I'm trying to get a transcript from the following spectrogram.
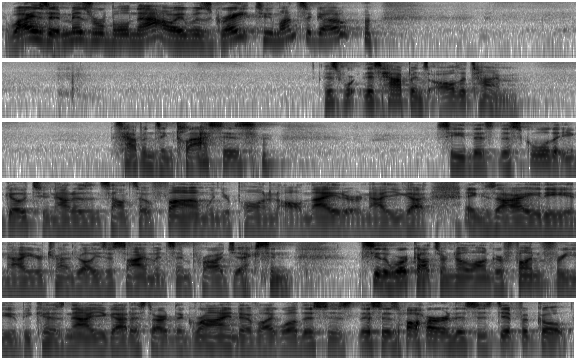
why is it miserable now? It was great two months ago. this, this happens all the time. This happens in classes. See, this, the school that you go to now doesn't sound so fun when you're pulling an all nighter. Now you got anxiety, and now you're trying to do all these assignments and projects. And see the workouts are no longer fun for you because now you got to start the grind of like well this is this is hard this is difficult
